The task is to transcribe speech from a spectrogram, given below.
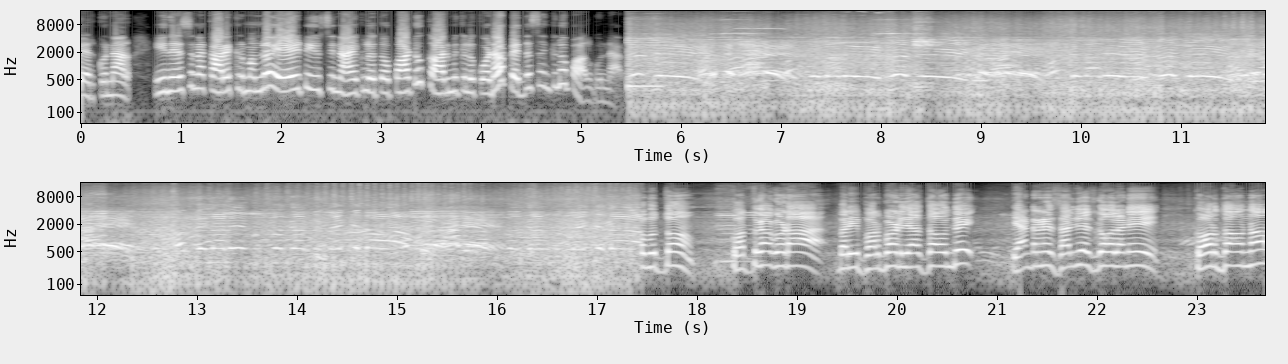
పేర్కొన్నారు. ఈ నిరసన కార్యక్రమంలో ఏఐటియుసి నాయకులతో పాటు కార్మికులు కూడా పెద్ద సంఖ్యలో పాల్గొన్నారు. ప్రభుత్వం కొత్తగా కూడా మరి పొరపాటు చేస్తూ ఉంది. వెంటనే సరి చేసుకోవాలని కోరుతా ఉన్నాం.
